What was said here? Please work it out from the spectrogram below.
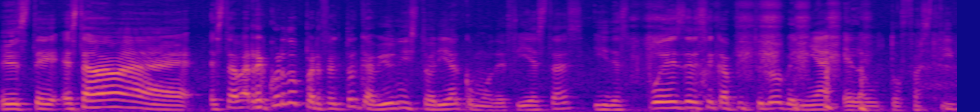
este, estaba, estaba, recuerdo perfecto que había una historia como de fiestas y después de ese capítulo venía el autofastidio,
